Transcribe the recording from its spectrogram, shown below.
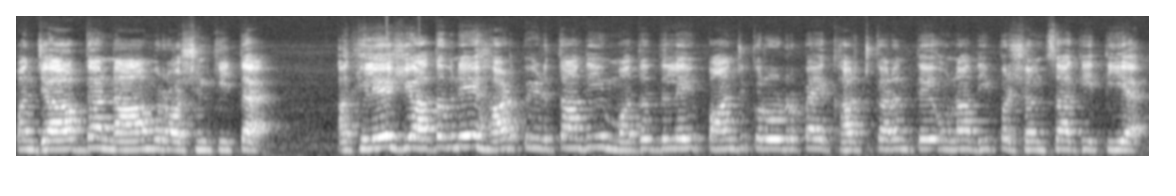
ਪੰਜਾਬ ਦਾ ਨਾਮ ਰੌਸ਼ਨ ਕੀਤਾ ਹੈ। ਅਖਿਲੇਸ਼ ਯਾਦਵ ਨੇ ਹੜ੍ਹ ਪੀੜਤਾਂ ਦੀ ਮਦਦ ਲਈ 5 ਕਰੋੜ ਰੁਪਏ ਖਰਚ ਕਰਨ ਤੇ ਉਹਨਾਂ ਦੀ ਪ੍ਰਸ਼ੰਸਾ ਕੀਤੀ ਹੈ।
